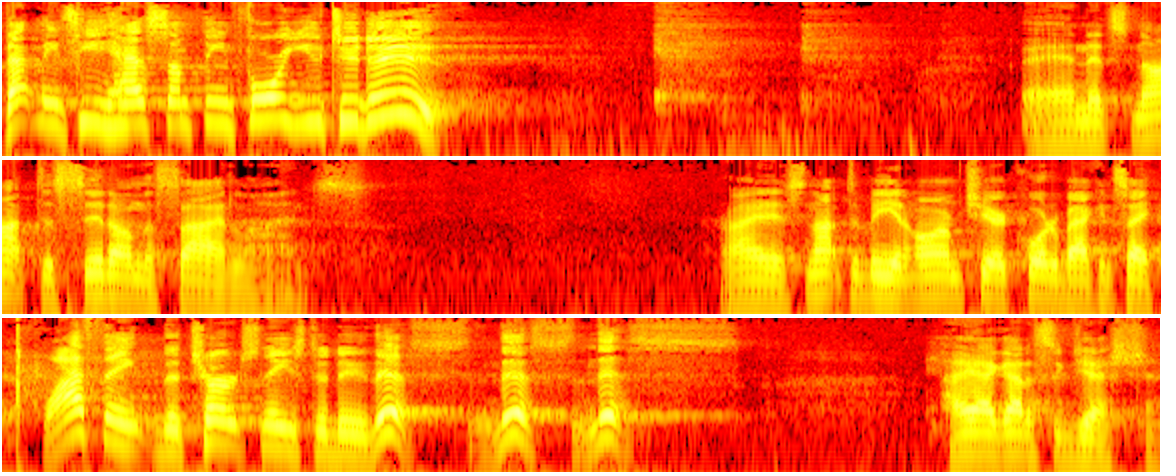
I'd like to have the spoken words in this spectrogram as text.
That means He has something for you to do. And it's not to sit on the sidelines. Right? It's not to be an armchair quarterback and say, well, I think the church needs to do this and this and this. Hey, I got a suggestion.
